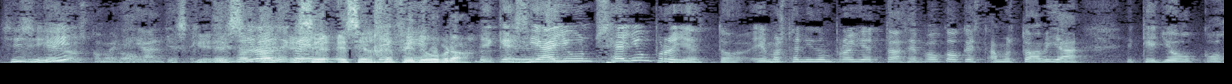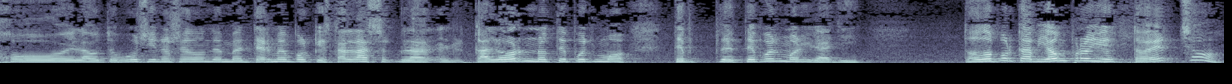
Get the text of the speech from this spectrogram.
Sí, que sí. los comerciantes. Es que es- el jefe que- de obra. De que si hay un si hay un proyecto, hemos tenido un proyecto hace poco que estamos todavía que yo cojo el autobús y no sé dónde meterme porque está las, la- el calor, no te puedes mo- te, te- te puedes morir allí. Todo porque había un proyecto hecho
